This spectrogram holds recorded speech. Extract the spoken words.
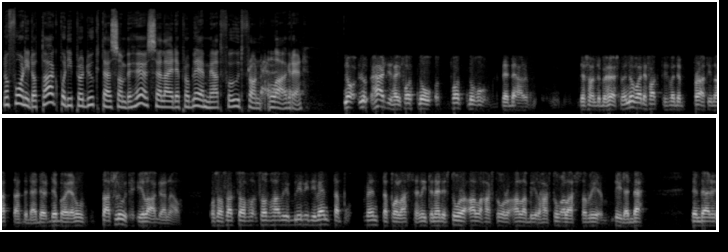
Nå, får ni då tag på de produkter som behövs eller är det problem med att få ut från lagren? No, nu, här har vi fått nog, fått nog det där det som det behövs. Men nu var det faktiskt var det prat i natt att det där, det, det börjar nog ta slut i lagren. Och, som sagt så, så har vi blivit i vänta på, vänta på lassen lite när det stora, alla har stora, alla bilar har stora lass så blir, blir den där, den där,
